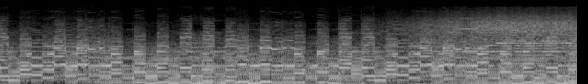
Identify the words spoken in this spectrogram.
Thank you.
